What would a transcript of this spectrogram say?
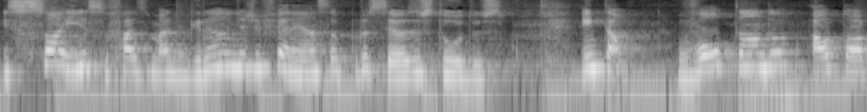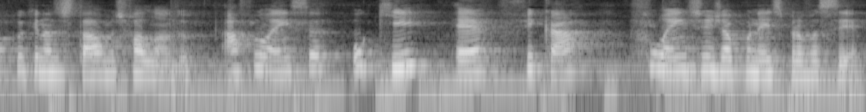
E só isso faz uma grande diferença para os seus estudos. Então, voltando ao tópico que nós estávamos falando, a fluência, o que é ficar fluente em japonês para você.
